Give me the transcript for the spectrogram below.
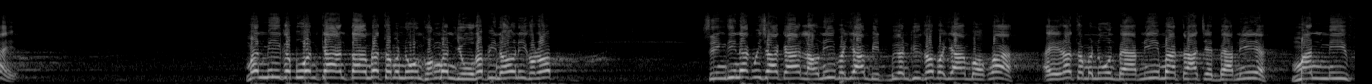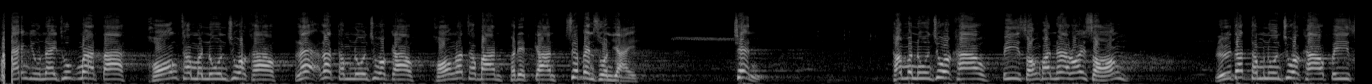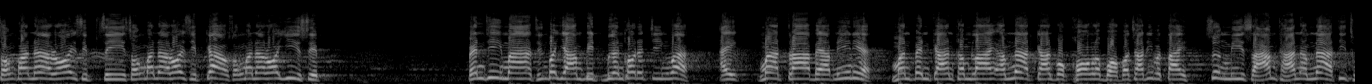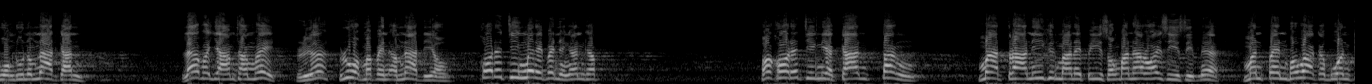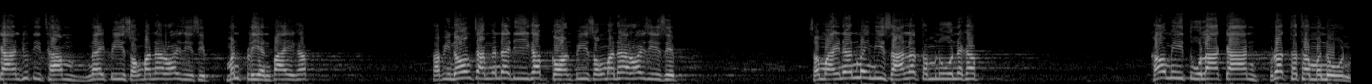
มันมีกระบวนการตามรัฐธรรมนูญของมันอยู่ครับพี่น้องนี่เคารพสิ่งที่นักวิชาการเหล่านี้พยายามบิดเบือนคือเขาพยายามบอกว่าไอ้รัฐธรรมนูญแบบนี้มาตราเจ็ดแบบนี้เนี่ยมันมีแฝงอยู่ในทุกมาตราของธรรมนูญชั่วคราว และรัฐธรรมนูญชั่วคราวของรัฐบาลเผด็จการเสียเป็นส่วนใหญ่ เช่น ธรรมนูญชั่วคราวปี 2502 หรือรัฐธรรมนูญชั่วคราวปี 2514 2519 2520 เป็นที่มาถึงพยายามบิดเบือนข้อเท็จจริงว่า ไอ้มาตราแบบนี้เนี่ยมันเป็นการทำลายอำนาจการปกครองระบอบประชาธิปไตย ซึ่งมีสามฐานอำนาจที่ทวงดุลอำนาจกัน แล้วพยายามทำให้เหลือรวบมาเป็นอำนาจเดียว ข้อเท็จจริงไม่ได้เป็นอย่างนั้นครับ เพราะข้อเท็จจริงเนี่ยการตั้งมาตรานี้ขึ้นมาในปี 2540 เนี่ย มันเป็นเพราะว่ากระบวนการยุติธรรมในปี 2540 มันเปลี่ยนไปครับ ถ้าพี่น้องจำกันได้ดีครับ ก่อนปี 2540 สมัยนั้นไม่มีสารรัฐธรรมนูญนะครับ เขามีตุลาการรัฐธรรมนูญ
